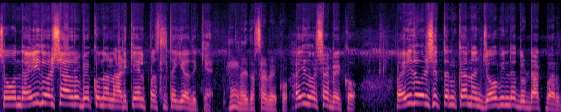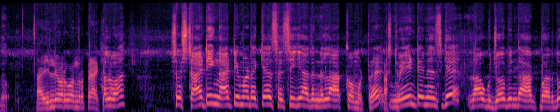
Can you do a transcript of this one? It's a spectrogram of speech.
ಸೊ ಒಂದು ಐದು ವರ್ಷ ಆದರೂ ಬೇಕು ನಾನು ಅಡಿಕೆಯಲ್ಲಿ ಫಸಲು ತೆಗಿಯೋದಕ್ಕೆ. ಹ್ಞೂ ಐದು ವರ್ಷ ಬೇಕು. ಐದು ವರ್ಷ ಬೇಕು. ಐದು ವರ್ಷದ ತನಕ ನನ್ನ ಜೋಬಿಂದ ದುಡ್ಡು ಹಾಕ್ಬಾರ್ದು. ಇಲ್ಲಿವರೆಗೂ ಒಂದು ರೂಪಾಯಿ ಹಾಕಿ ಅಲ್ವಾ? ಸೊ ಸ್ಟಾರ್ಟಿಂಗ್ ನಾಟಿ ಮಾಡೋಕ್ಕೆ ಸಸಿಗೆ ಅದನ್ನೆಲ್ಲ ಹಾಕ್ಕೊಂಬಿಟ್ರೆ ಮೇಂಟೆನೆನ್ಸ್ಗೆ ನಾವು ಜೋಬಿಂದ ಹಾಕಬಾರ್ದು.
